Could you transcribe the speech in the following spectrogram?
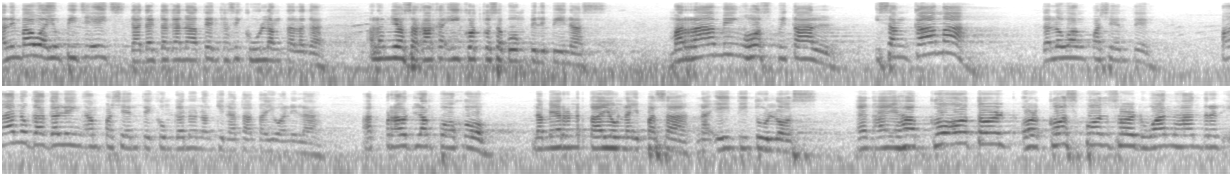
Halimbawa, yung PGH, dadagdagan natin kasi kulang talaga. Alam niyo, sa kakaikot ko sa buong Pilipinas, maraming hospital, isang kama, dalawang pasyente. Paano gagaling ang pasyente kung ganun ang kinatatayuan nila? At proud lang po ako na meron na tayong naipasa na 82 laws. And I have co-authored or co-sponsored 185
